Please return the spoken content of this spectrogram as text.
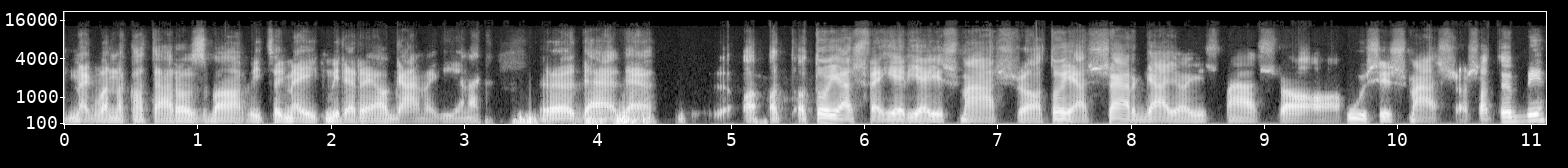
meg vannak határozva, így, hogy melyik mire reagál, meg ilyenek, de, de a, a, a is másra, a tojás sárgája is másra, a hús is másra, stb.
